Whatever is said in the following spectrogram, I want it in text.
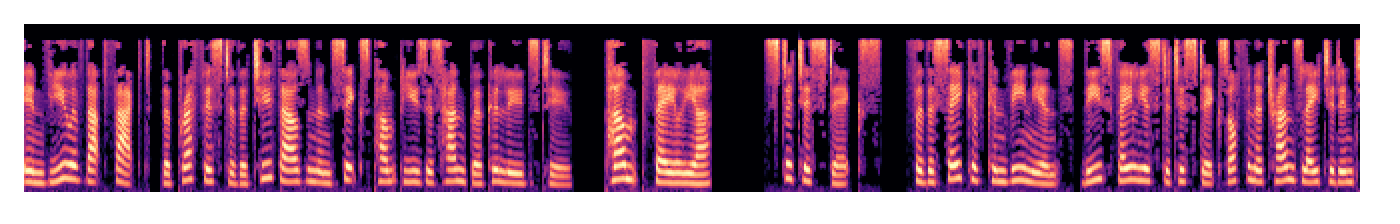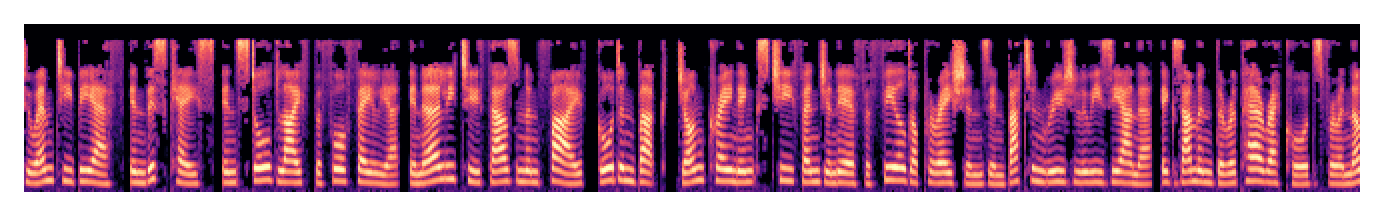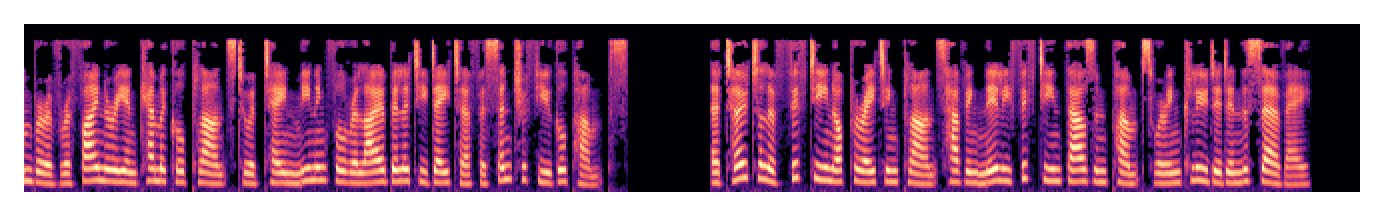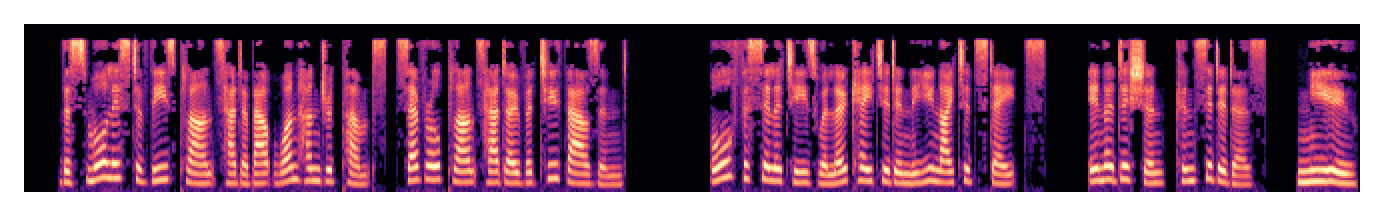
In view of that fact, the preface to the 2006 Pump Users Handbook alludes to pump failure statistics. For the sake of convenience, these failure statistics often are translated into MTBF in this case, installed life before failure. In early 2005, Gordon Buck, John Crane Inc.'s chief engineer for field operations in Baton Rouge, Louisiana, examined the repair records for a number of refinery and chemical plants to obtain meaningful reliability data for centrifugal pumps. A total of 15 operating plants having nearly 15,000 pumps were included in the survey. The smallest of these plants had about 100 pumps, several plants had over 2,000. All facilities were located in the United States. In addition, considered as new,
